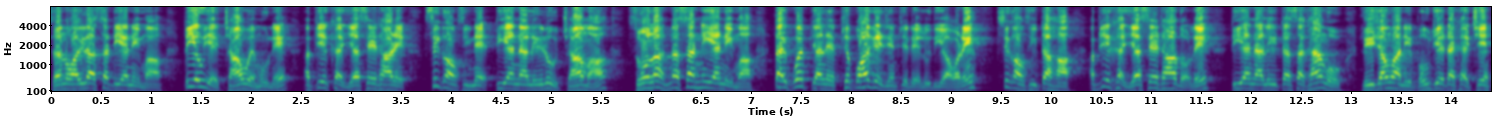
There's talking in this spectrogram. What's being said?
ဇန်နဝါရီလ17ရက်နေ့မှာတရုတ်ရဲ့ဂျားဝင်မှုနဲ့အပြစ်ခတ်ရက်စဲထားတဲ့စစ်ကောင်စီနဲ့ TNL တို့ဂျားမှာ ဇွန်လ22ရက်နေ့မှာတိုက်ပွဲပြန်လည်ဖြစ်ပွားခဲ့ခြင်းဖြစ်တယ်လို့သိရပါတယ်စစ်ကောင်စီတပ်ဟာအပြစ်ခတ်ရက်စဲထားတော့လေ TNL တပ်စခန်းကိုလေကြောင်းကနေဘုံကျဲတိုက်ခိုက်ခြင်း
